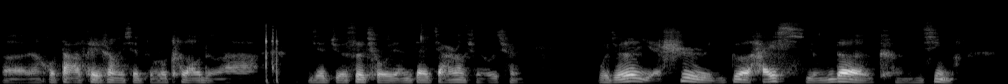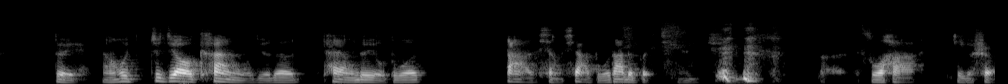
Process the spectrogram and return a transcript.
呃，然后搭配上一些比如说克劳德啊，一些角色球员，再加上选秀权，我觉得也是一个还行的可能性吧。对，然后这就要看我觉得太阳队有多大，想下多大的本钱去 呃梭哈这个事儿。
